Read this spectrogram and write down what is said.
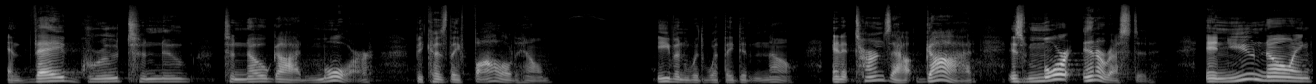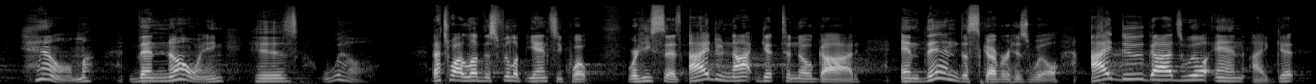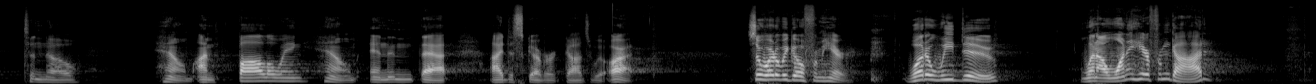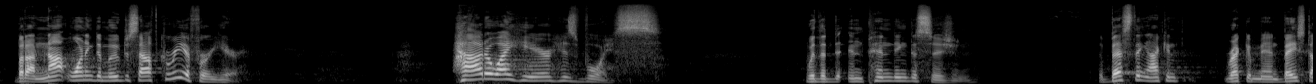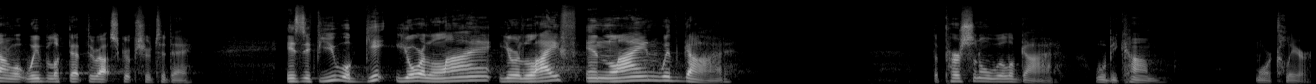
And they grew to, new, to know God more because they followed Him, even with what they didn't know. And it turns out God is more interested in you knowing Him than knowing His will. That's why I love this Philip Yancey quote where he says, I do not get to know God and then discover His will. I do God's will and I get to know Him. I'm following Him, and in that, I discover God's will. All right. So, where do we go from here? What do we do when I want to hear from God, but I'm not wanting to move to South Korea for a year? How do I hear His voice with an impending decision? The best thing I can recommend, based on what we've looked at throughout Scripture today, is if you will get your, line, your life in line with God, the personal will of God will become more clear.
